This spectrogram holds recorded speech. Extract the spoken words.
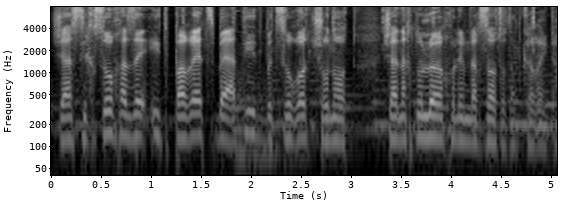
שהסכסוך הזה יתפרץ בעתיד בצורות שונות, שאנחנו לא יכולים לחזות אותן כרגע.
